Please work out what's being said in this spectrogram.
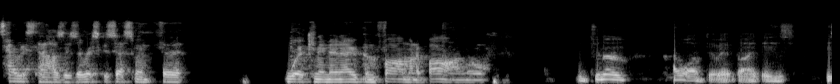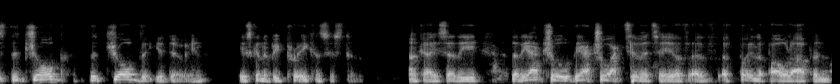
terraced houses, a risk assessment for working in an open farm on a barn, or? Do you know how I do it? Right, is is the job the job that you're doing is going to be pretty consistent. Okay, so the the, the actual the actual activity of, of, of putting the pole up and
